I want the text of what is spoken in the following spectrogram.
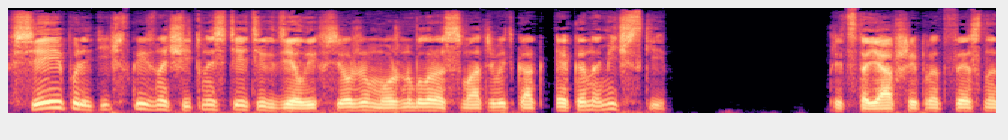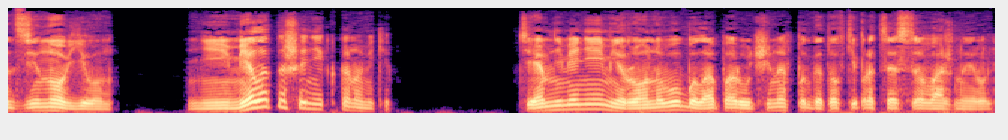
всей политической значительности этих дел их все же можно было рассматривать как экономические. Предстоявший процесс над Зиновьевым не имел отношения к экономике. Тем не менее, Миронову была поручена в подготовке процесса важная роль.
